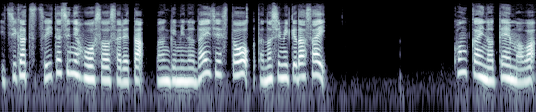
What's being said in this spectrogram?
1月1日に放送された番組のダイジェストをお楽しみください。今回のテーマは、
